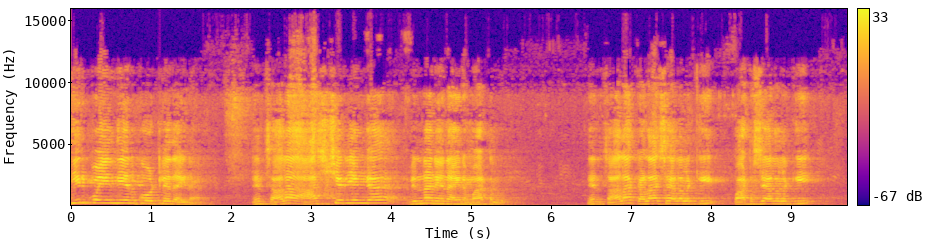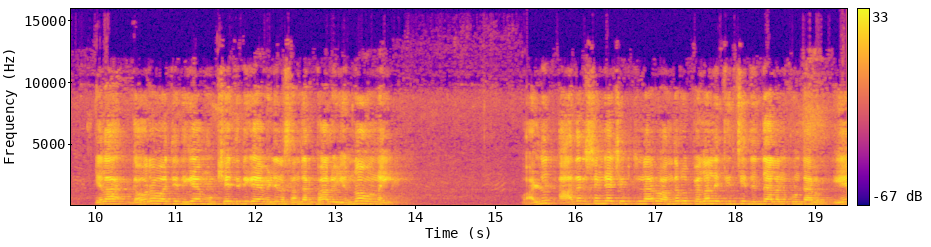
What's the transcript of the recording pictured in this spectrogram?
తీరిపోయింది అనుకోవట్లేదు ఆయన. నేను చాలా ఆశ్చర్యంగా విన్నా నేను ఆయన మాటలు. నేను చాలా కళాశాలలకి పాఠశాలలకి ఇలా గౌరవ అతిథిగా ముఖ్య అతిథిగా వెళ్ళిన సందర్భాలు ఎన్నో ఉన్నాయి. వాళ్ళు ఆదర్శంగా చెబుతున్నారు అందరూ పిల్లల్ని తీర్చిదిద్దాలనుకుంటారు ఏ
